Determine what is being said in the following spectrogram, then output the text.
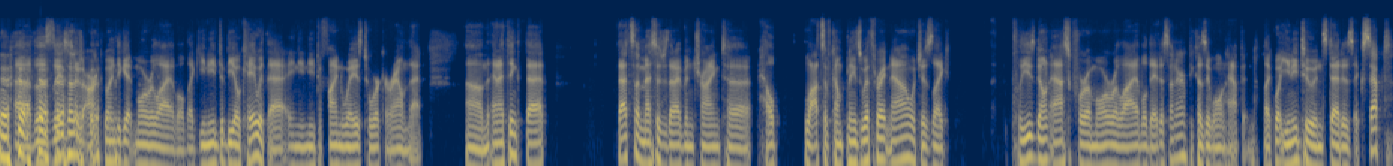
uh, those data centers aren't going to get more reliable like you need to be okay with that and you need to find ways to work around that um, and i think that that's a message that i've been trying to help lots of companies with right now, which is like, please don't ask for a more reliable data center because it won't happen. Like what you need to instead is accept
